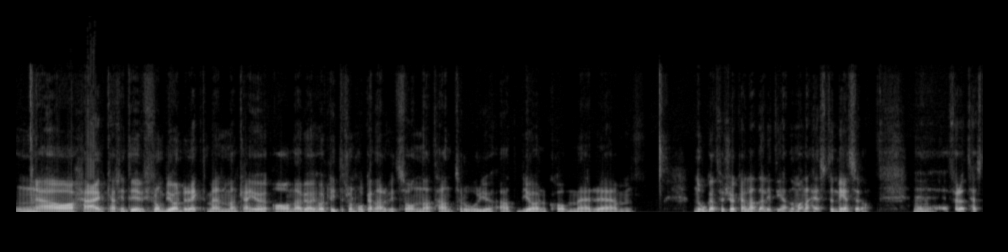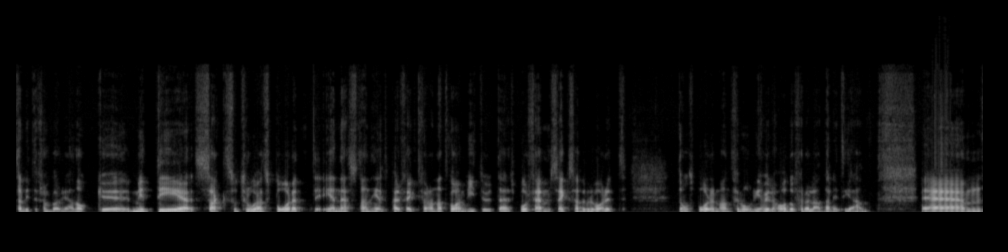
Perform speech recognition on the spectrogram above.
Mm, ja, här, kanske inte från Björn direkt, men man kan ju mm. ana. Vi har ju hört lite från Håkan Arvidsson att han tror ju att Björn kommer um, nog att försöka ladda lite grann om han har hästen med sig då. Mm. Eh, för att testa lite från början. Och eh, med det sagt så tror jag att spåret är nästan helt perfekt för honom att vara en bit ut där. Spår 5-6 hade väl varit de spåren man förmodligen ville ha då för att ladda lite grann. Eh,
